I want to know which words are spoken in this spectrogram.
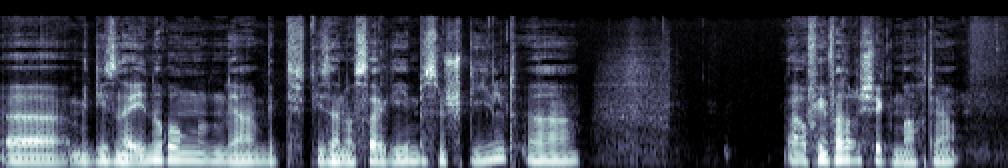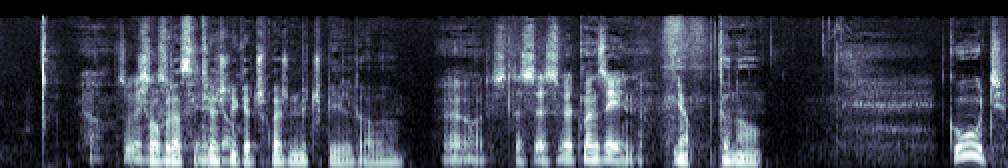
äh, mit diesen Erinnerungen, ja, mit dieser Nostalgie ein bisschen spielt. Äh, auf jeden Fall richtig gemacht, ja. Ja, so ist ich hoffe, dass die Technik entsprechend mitspielt, aber. Ja, das, das, das wird man sehen. Ne? Ja, genau. Gut.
